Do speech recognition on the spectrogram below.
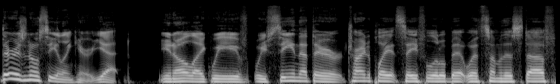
there is no ceiling here yet. You know, like we've we've seen that they're trying to play it safe a little bit with some of this stuff.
